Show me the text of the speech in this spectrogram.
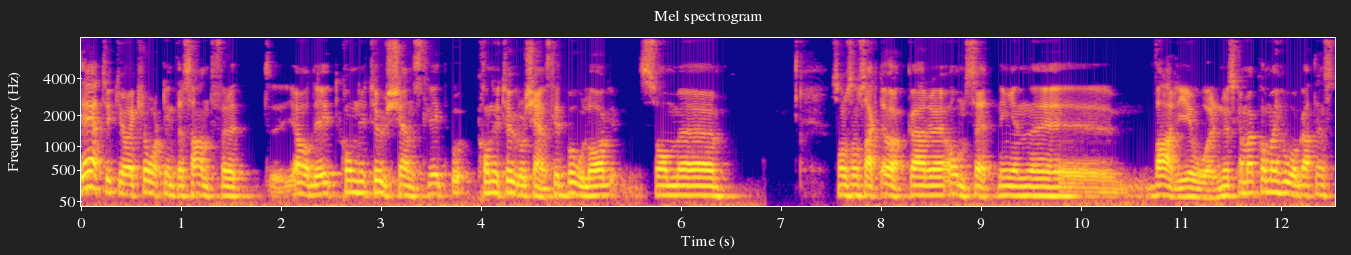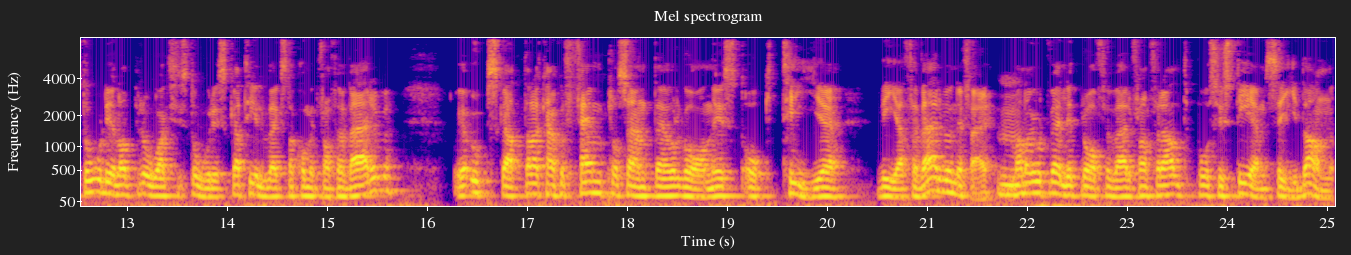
det tycker jag är klart intressant för ett, ja, det är ett konjunkturkänsligt, konjunkturokänsligt bolag som eh, som som sagt ökar eh, omsättningen eh, varje år. Nu ska man komma ihåg att en stor del av Proax historiska tillväxt har kommit från förvärv. Och jag uppskattar att kanske 5% är organiskt och 10% via förvärv ungefär. Mm. Man har gjort väldigt bra förvärv framförallt på systemsidan.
